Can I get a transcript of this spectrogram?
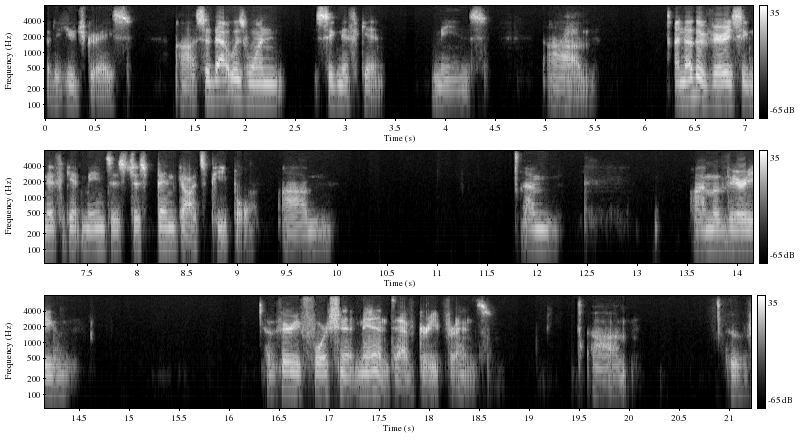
but a huge grace. Uh, so that was one significant means. Um, another very significant means is just been God's people. Um, I'm I'm a very a very fortunate man to have great friends um, who've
